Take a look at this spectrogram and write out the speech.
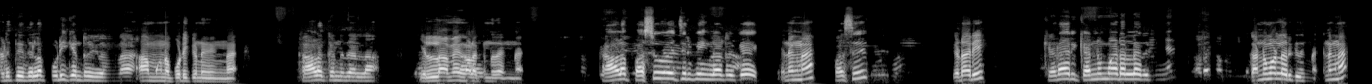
அடுத்து இதெல்லாம் பொடிக்கன்று இருக்குங்களா ஆமாங்கண்ணா பிடிக்கணுங்கண்ணா காலக்கண்ணு இதெல்லாம் எல்லாமே கலக்குனதுங்கண்ணா காலை பசு வச்சிருப்பீங்களா இருக்கு என்னங்கண்ணா? பசு? கிடாரி? கிடாரி கண்ணு மாடல்ல இருக்குங்க. கண்ணுமல்ல இருக்குதுங்கண்ணா என்னங்கண்ணா?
